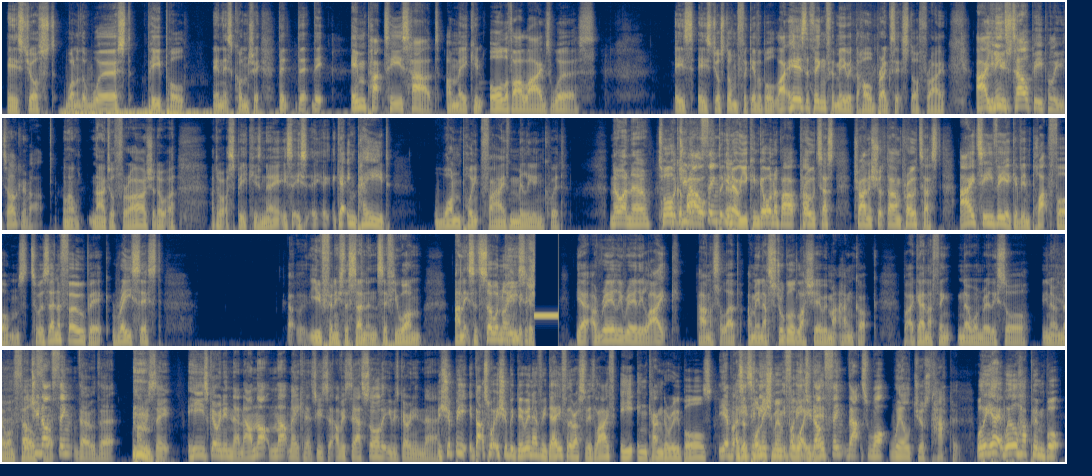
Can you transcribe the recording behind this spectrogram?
is just one of the worst people in this country. The the the impact he's had on making all of our lives worse is is just unforgivable. Like here's the thing for me with the whole Brexit stuff, right? I You need to tell people who you're talking about. well, Nigel Farage. I don't. Uh, I don't want to speak his name. He's, he's getting paid 1.5 million quid. No, I know. Talk But do you not about you that- know you can go on about protest, trying to shut down protest. ITV are giving platforms to a xenophobic, racist. Uh, you finish the sentence if you want, and it's so annoying Piece because yeah, I really, really like I'm a celeb. I mean, I struggled last year with Matt Hancock, but again, I think no one really saw. You know, no one fell. But do you not it. think though that obviously he's going in there now? I'm not I'm not making excuses. Obviously, I saw that he was going in there. He should be. That's what he should be doing every day for the rest of his life, eating kangaroo balls. Yeah, but as a punishment he, for what do he you not think that's what will just happen? well, yeah, it will happen, but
